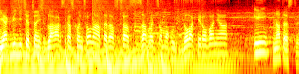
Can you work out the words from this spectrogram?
Jak widzicie, część blacharska skończona, a teraz czas zabrać samochód do lakierowania i na testy.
